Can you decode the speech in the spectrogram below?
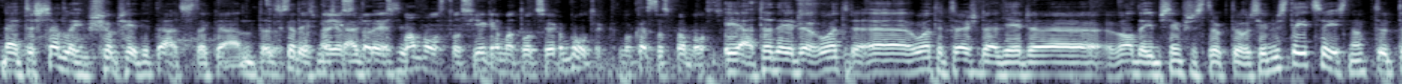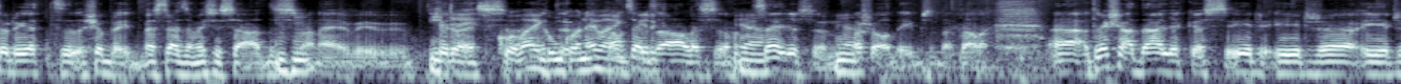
Nē, tas sadalījums šobrīd ir tāds, tā kā, nu, tad skatīsimies, kā ir. pabalstos iegrematots ir būtika. Nu, kas tas pabalsts? Jā, tad ir otra, eh, otra trešdaļa ir eh, valdības infrastruktūras investīcijas. Nu, tur, tur iet šobrīd, mēs redzam visus sādus, mm -hmm. Idejas, ko vajag un ko nevajag. Zāles un Jā. ceļus un Jā. pašvaldības un tā tālāk. Trešā daļa, kas ir, ir, ir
